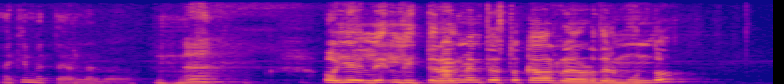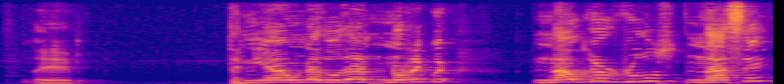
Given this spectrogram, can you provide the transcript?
Hay que meterla luego. Oye, literalmente has tocado alrededor del mundo. Eh, tenía una duda, no recuerdo. Now Girl Rules nace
